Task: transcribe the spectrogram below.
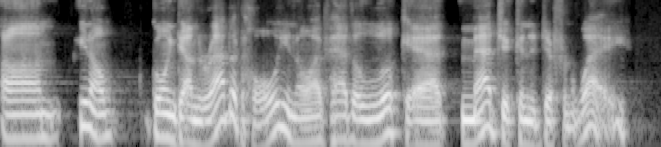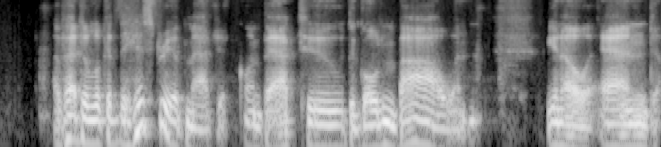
um, you know, going down the rabbit hole, you know, I've had to look at magic in a different way. I've had to look at the history of magic, going back to the Golden Bough and you know, and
